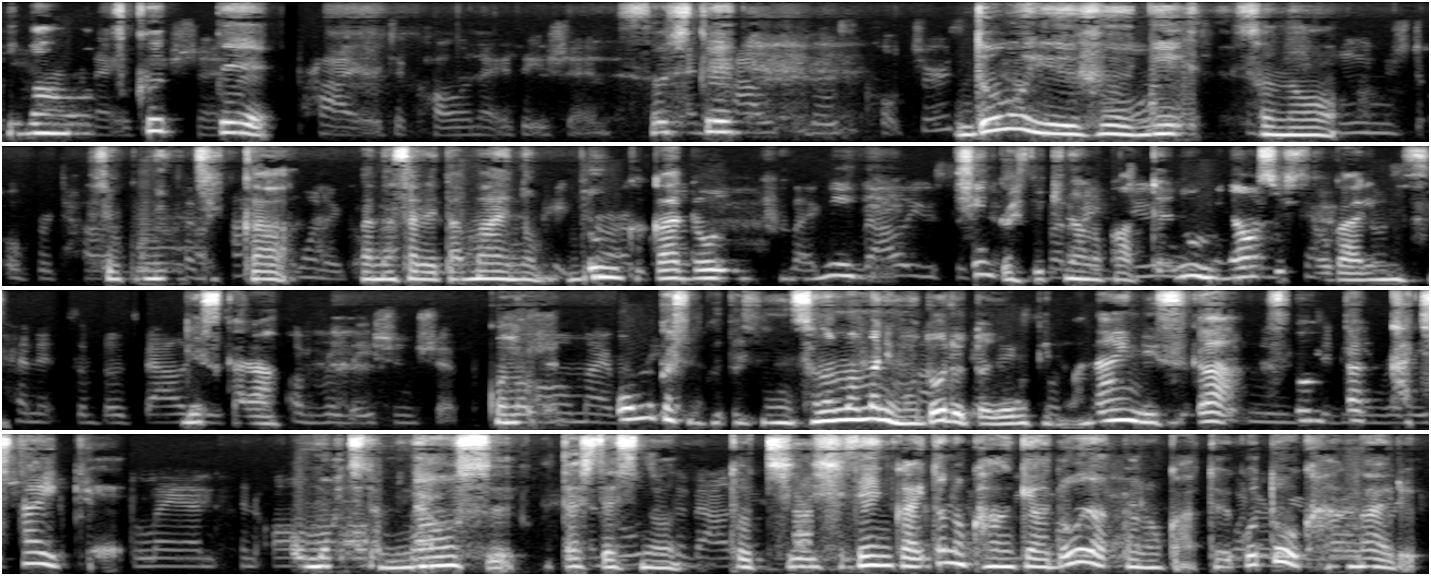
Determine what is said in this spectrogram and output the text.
基盤を作って、そして、どういうふうにその植民地化がなされた前の文化がどういうふうに進化してきたのかというのを見直す必要があります。ですから、この大昔の形にそのままに戻るというわけではないんですが、そういった価値体系をもう一度見直す、私たちの土地、自然界との関係はどうだったのかということを考える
